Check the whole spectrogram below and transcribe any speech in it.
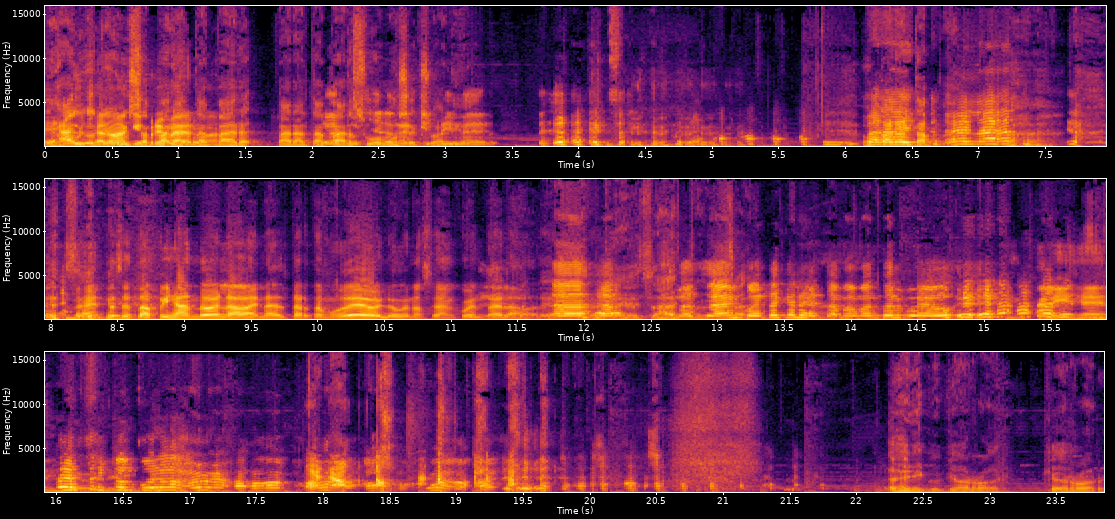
es algo que usa para ¿eh? tapar, para tapar su homosexualidad. O para Para tapar. La gente se está fijando en la vaina del tartamudeo y luego no se dan cuenta de la vaina. Exacto, No se dan exacto. cuenta que les está mamando el huevo. Inteligente. Con puro. Qué horror, qué horror.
